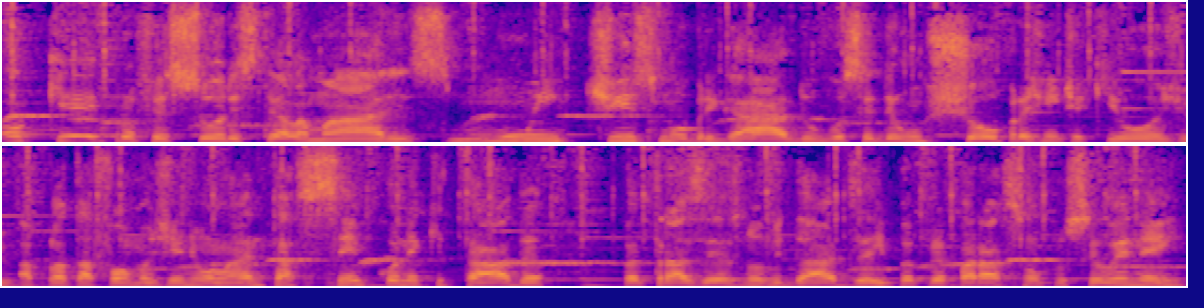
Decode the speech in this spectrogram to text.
Ok, professor Estela Mares, muitíssimo obrigado. Você deu um show pra gente aqui hoje. A plataforma Gênio Online está sempre conectada para trazer as novidades aí para preparação para o seu Enem.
